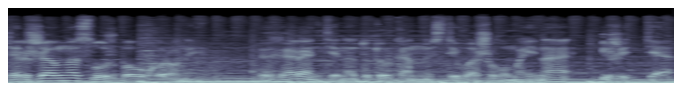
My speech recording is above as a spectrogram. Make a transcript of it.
Державна служба охорони гарантія недоторканності вашого майна і життя.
